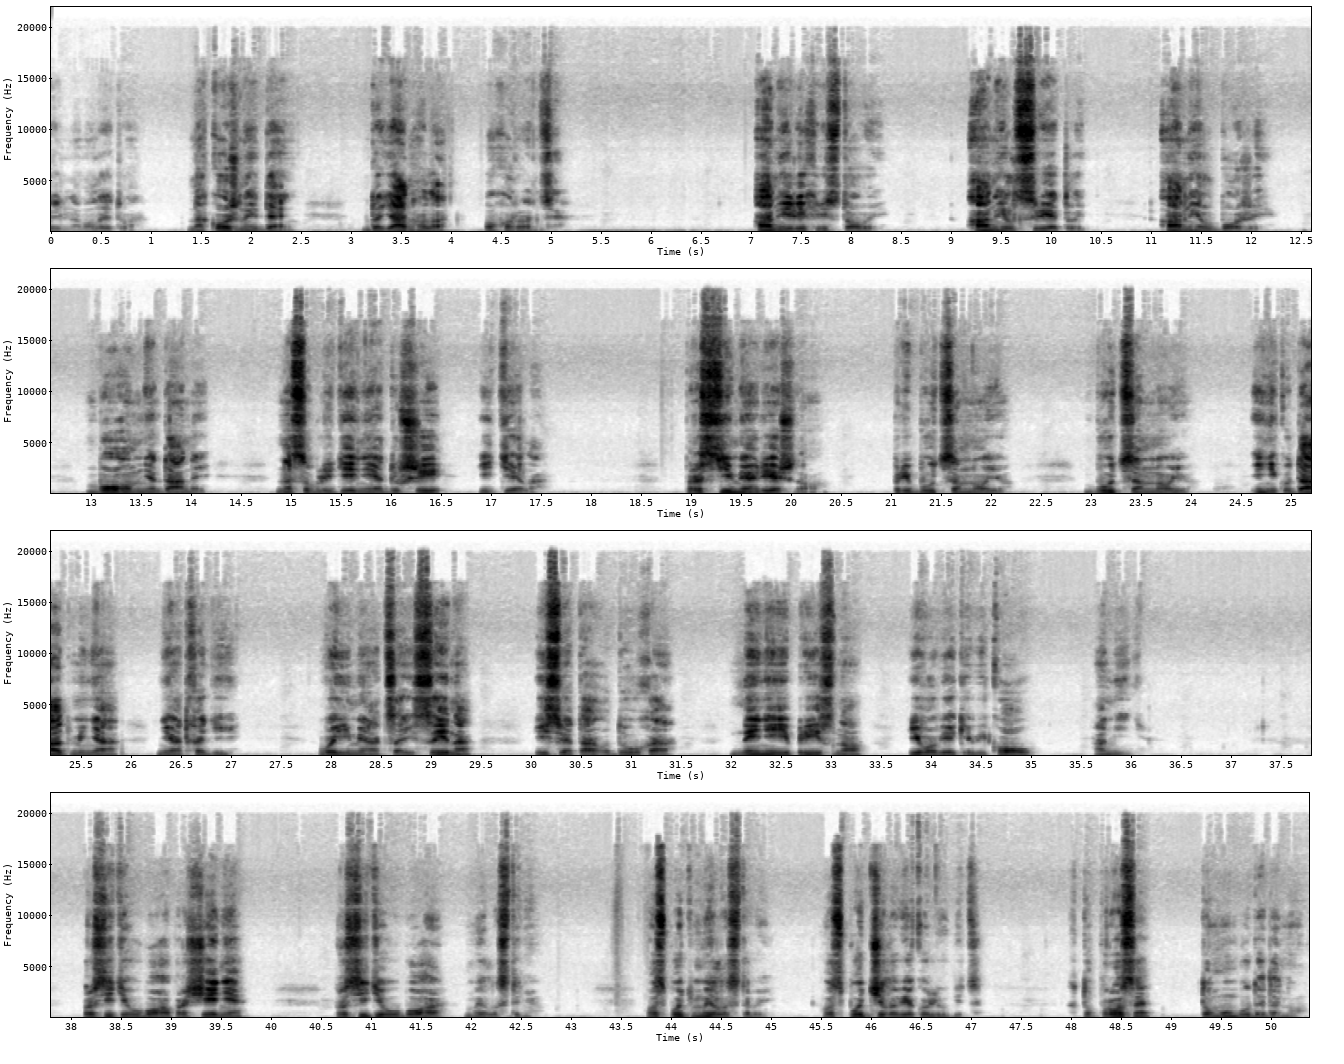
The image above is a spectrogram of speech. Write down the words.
Сильна молитва на кожний день до Янгола охоронця. Ангелі Христовий, ангел світлий, ангел Божий, Богом мне даний на соблюдение души и тела. Прости меня грешного, прибудь со мною, будь со мною, и никуда от меня не отходи. Во имя Отца и Сына, и Святого Духа, ныне и присно, и во веки веков. Аминь. Просите у Бога прощения, просите у Бога милостиню. Господь милостивий, Господь чоловіку любить. Хто просе, тому буде дано.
